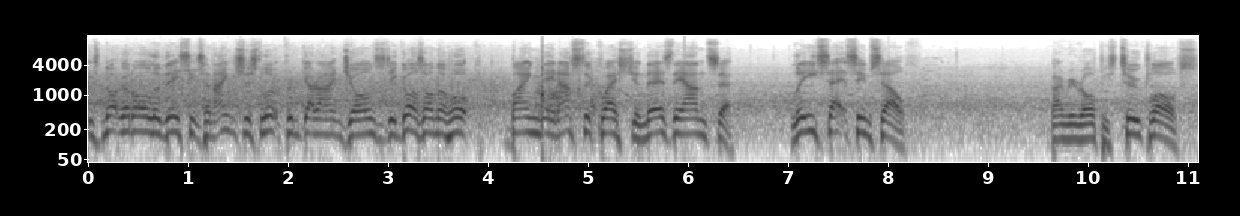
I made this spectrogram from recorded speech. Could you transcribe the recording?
He's not got all of this. It's an anxious look from Geraint Jones as he goes on the hook. Banged in, asked the question. There's the answer. Lee sets himself. Boundary rope is too close.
